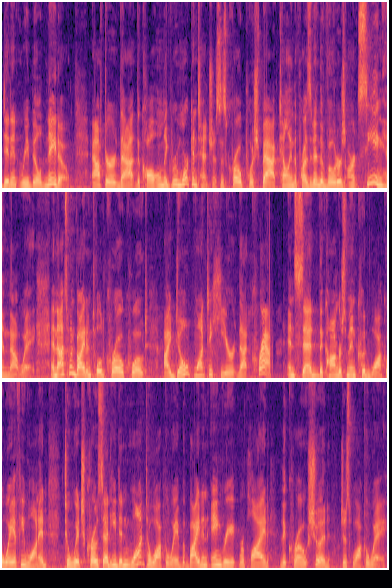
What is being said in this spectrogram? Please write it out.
didn't rebuild NATO. After that, the call only grew more contentious as Crow pushed back, telling the president the voters aren't seeing him that way. And that's when Biden told Crow, quote, I don't want to hear that crap and said the congressman could walk away if he wanted, to which Crow said he didn't want to walk away, but Biden, angry, replied that Crow should just walk away.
